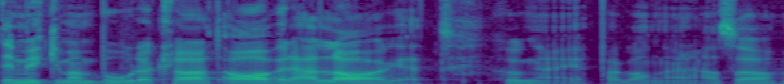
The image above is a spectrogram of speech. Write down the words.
det är mycket man borde ha klarat av i det här laget, sjunger jag ett par gånger. Alltså,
